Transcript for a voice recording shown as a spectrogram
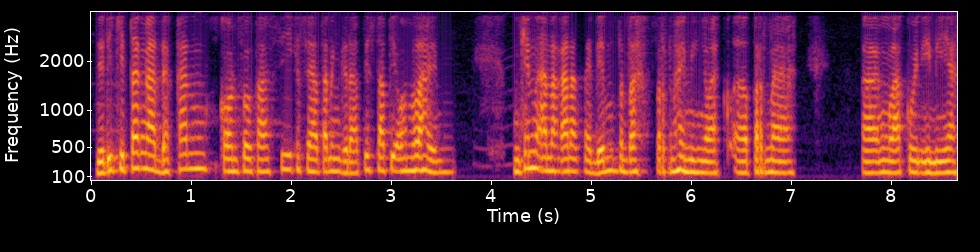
Jadi kita ngadakan konsultasi kesehatan gratis tapi online. Mungkin anak-anak PBM pernah pernah ini ngelaku, uh, pernah uh, ngelakuin ini ya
